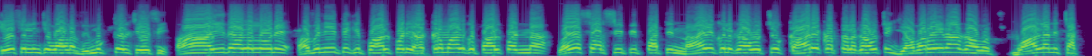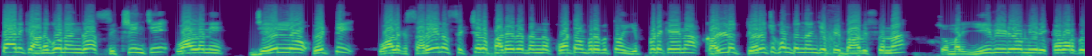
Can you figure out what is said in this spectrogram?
కేసుల నుంచి వాళ్ళని విముక్తులు చేసి ఆ ఐదేళ్ళలోనే అవినీతికి పాల్పడి అక్రమాలకు పాల్పడిన వైఎస్ఆర్సీపీ పార్టీ నాయకులు కావచ్చు కార్యకర్తలు కావచ్చు ఎవరైనా కావచ్చు వాళ్ళని చట్టానికి అనుగుణంగా శిక్షించి వాళ్ళని జైల్లో పెట్టి వాళ్ళకి సరైన శిక్షలు పడే విధంగా కూటమి ప్రభుత్వం ఇప్పటికైనా కళ్ళు తెరుచుకుంటుందని చెప్పి భావిస్తున్నా. సో మరి ఈ వీడియో మీరు ఇక్కడ వరకు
